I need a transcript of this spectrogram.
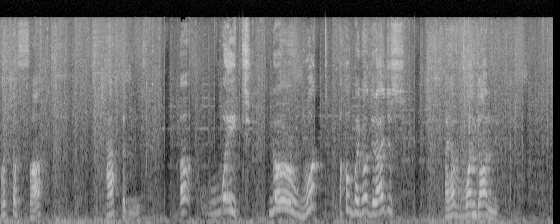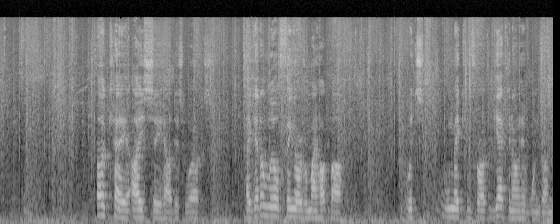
What the fuck happened? Oh, wait! No, what? Oh my god, did I just... I have one gun. Okay, I see how this works. I get a little thing over my hotbar. Which will make him throw... Yeah, can only have one gun.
